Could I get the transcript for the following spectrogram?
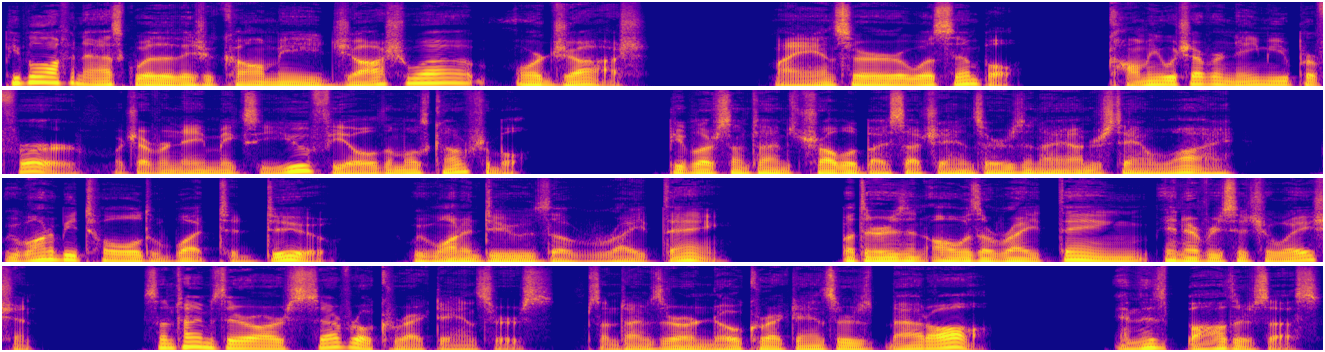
People often ask whether they should call me Joshua or Josh. My answer was simple. Call me whichever name you prefer, whichever name makes you feel the most comfortable. People are sometimes troubled by such answers, and I understand why. We want to be told what to do. We want to do the right thing. But there isn't always a right thing in every situation. Sometimes there are several correct answers. Sometimes there are no correct answers at all. And this bothers us.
